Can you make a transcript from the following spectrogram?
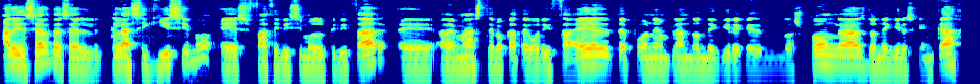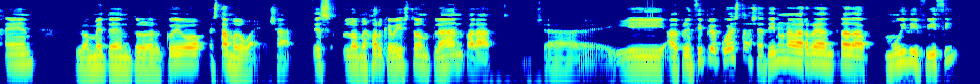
Add insert es el clasiquísimo, es facilísimo de utilizar, eh, además te lo categoriza él, te pone en plan dónde quiere que los pongas, dónde quieres que encajen, lo mete dentro del código, está muy guay, o sea, es lo mejor que he visto en plan para... O sea, y al principio cuesta, o sea, tiene una barrera de entrada muy difícil,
